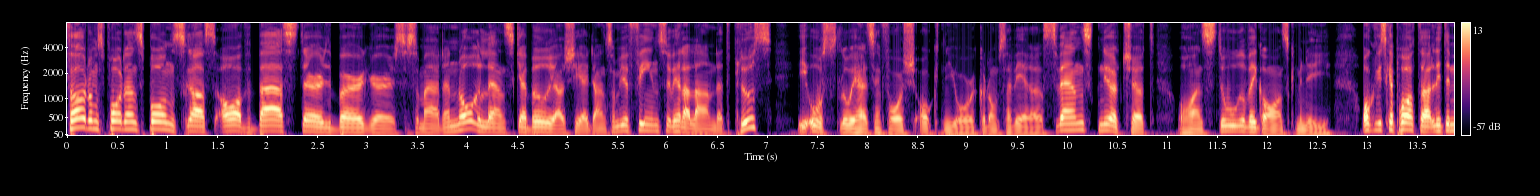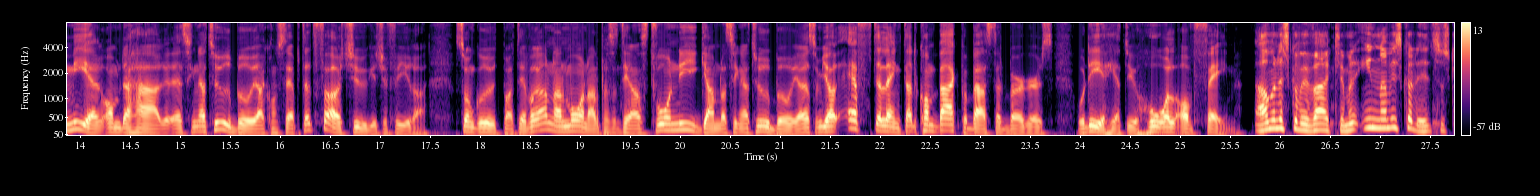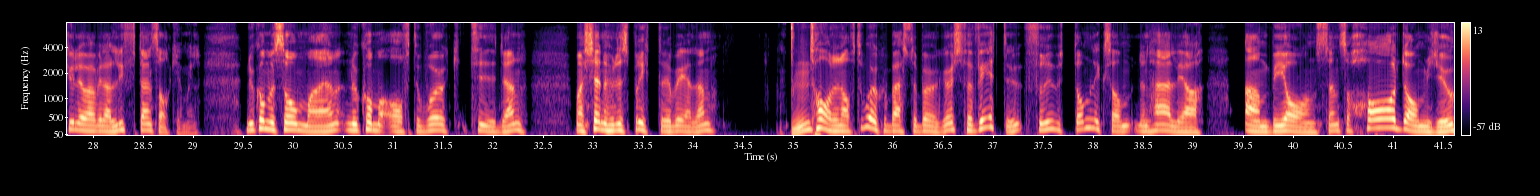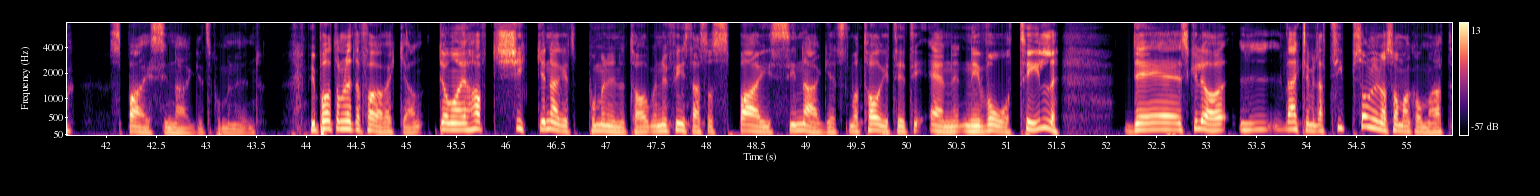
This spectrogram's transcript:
Fördomspodden sponsras av Bastard Burgers som är den norrländska burgarkedjan som ju finns över hela landet plus i Oslo, i Helsingfors och New York och de serverar svenskt nötkött och har en stor vegansk meny. Och vi ska prata lite mer om det här eh, signaturburgarkonceptet för 2024 som går ut på att det varannan månad presenteras två nygamla signaturburgare som gör efterlängtad comeback på Bastard Burgers och det heter ju Hall of Fame. Ja men det ska vi verkligen, men innan vi ska dit så skulle jag vilja lyfta en sak Emil. Nu kommer sommaren, nu kommer after work-tiden. Man känner hur det spritter i benen. Ta den after work på Bastard Burgers. För vet du, förutom liksom den härliga ambiansen så har de ju spicy nuggets på menyn. Vi pratade om detta förra veckan. De har ju haft chicken nuggets på menyn ett tag, men nu finns det alltså spicy nuggets. De har tagit det till en nivå till. Det skulle jag verkligen vilja tipsa om nu när sommaren kommer. Att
